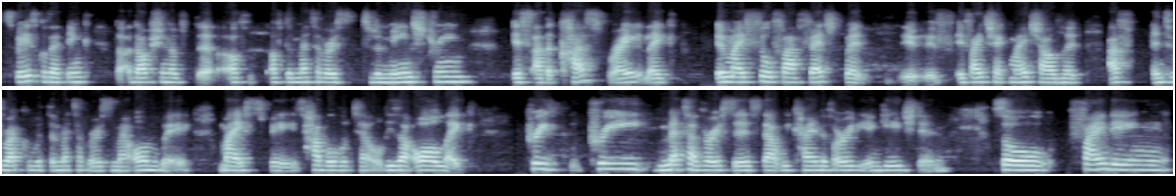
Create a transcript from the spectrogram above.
space because I think the adoption of the of of the metaverse to the mainstream is at the cusp, right? Like it might feel far fetched, but if if I check my childhood, I've interacted with the metaverse in my own way. MySpace, Habbo Hotel, these are all like pre pre metaverses that we kind of already engaged in. So finding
